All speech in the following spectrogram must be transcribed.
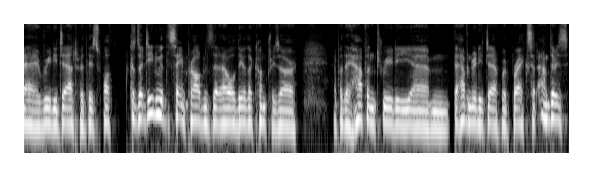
uh, really dealt with is what because they're dealing with the same problems that all the other countries are, but they haven't really um, they haven't really dealt with Brexit. And there's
